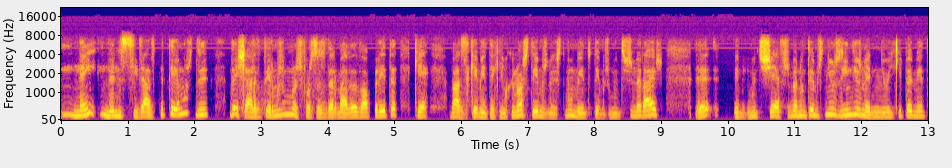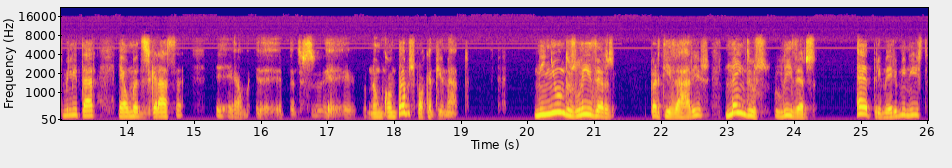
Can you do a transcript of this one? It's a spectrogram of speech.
nem na necessidade que temos de deixar de termos umas forças de armada de opereta, que é basicamente aquilo que nós temos neste momento. Temos muitos generais, eh, temos muitos chefes, mas não temos nenhum índios, nem nenhum equipamento militar. É uma desgraça é, é, é, não contamos para o campeonato. Nenhum dos líderes partidários, nem dos líderes a primeiro-ministro,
